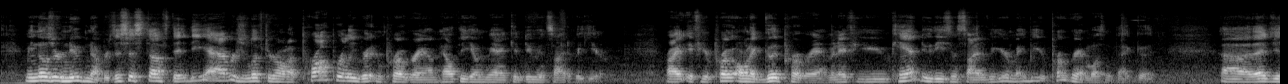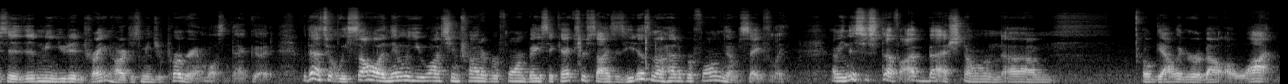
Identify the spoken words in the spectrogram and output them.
I mean, those are noob numbers. This is stuff that the average lifter on a properly written program, healthy young man, can do inside of a year, right? If you're pro- on a good program, and if you can't do these inside of a year, maybe your program wasn't that good. Uh, that just it didn't mean you didn't train hard; just means your program wasn't that good. But that's what we saw. And then when you watch him try to perform basic exercises, he doesn't know how to perform them safely. I mean, this is stuff I've bashed on. Um, Gallagher about a lot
